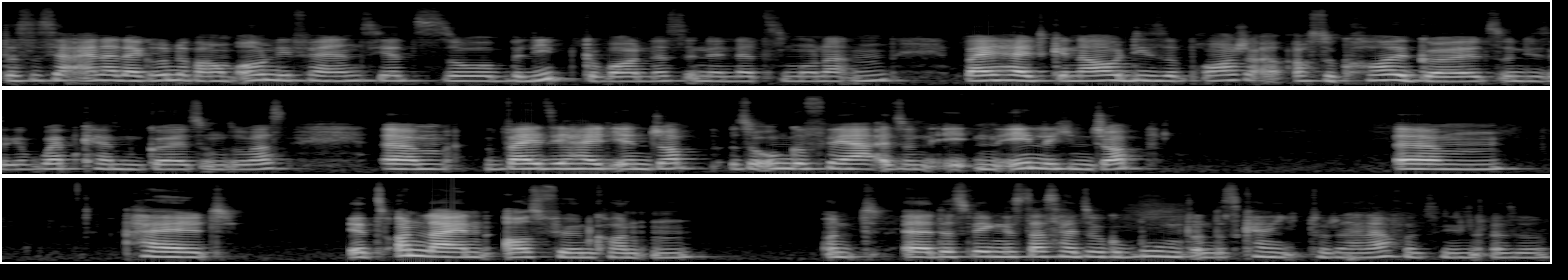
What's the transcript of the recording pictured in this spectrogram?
das ist ja einer der Gründe, warum OnlyFans jetzt so beliebt geworden ist in den letzten Monaten, weil halt genau diese Branche, auch so Call-Girls und diese Webcam-Girls und sowas, ähm, weil sie halt ihren Job so ungefähr, also einen, einen ähnlichen Job, ähm, halt jetzt online ausführen konnten. Und äh, deswegen ist das halt so geboomt und das kann ich total nachvollziehen. Also.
